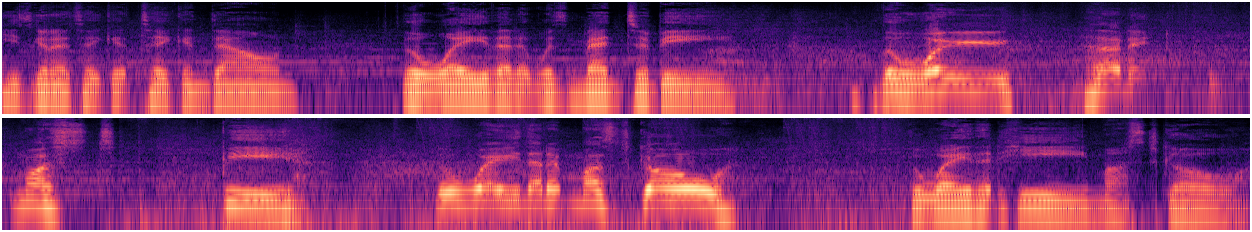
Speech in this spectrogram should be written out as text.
He's gonna take it taken down the way that it was meant to be. The way that it must be. The way that it must go. The way that he must go.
